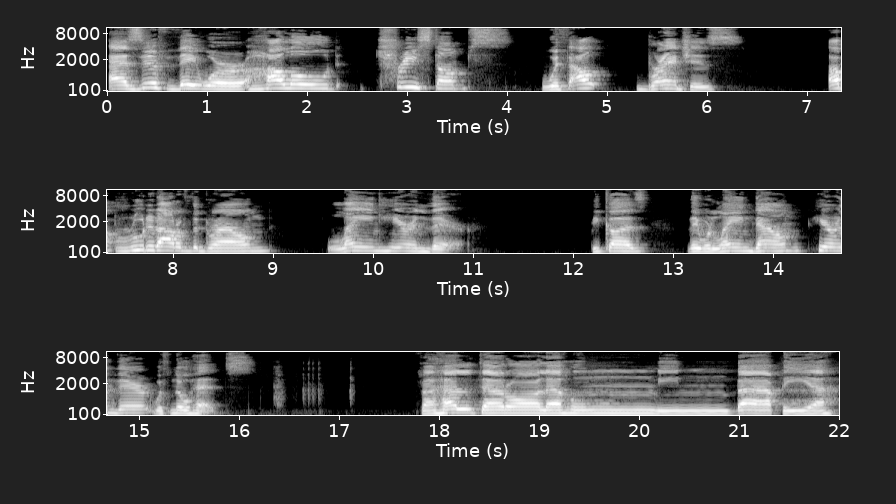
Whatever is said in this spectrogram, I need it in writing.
As if they were hollowed tree stumps without branches, uprooted out of the ground, laying here and there. Because they were laying down here and there with no heads. فهل ترى لهم من باقيه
